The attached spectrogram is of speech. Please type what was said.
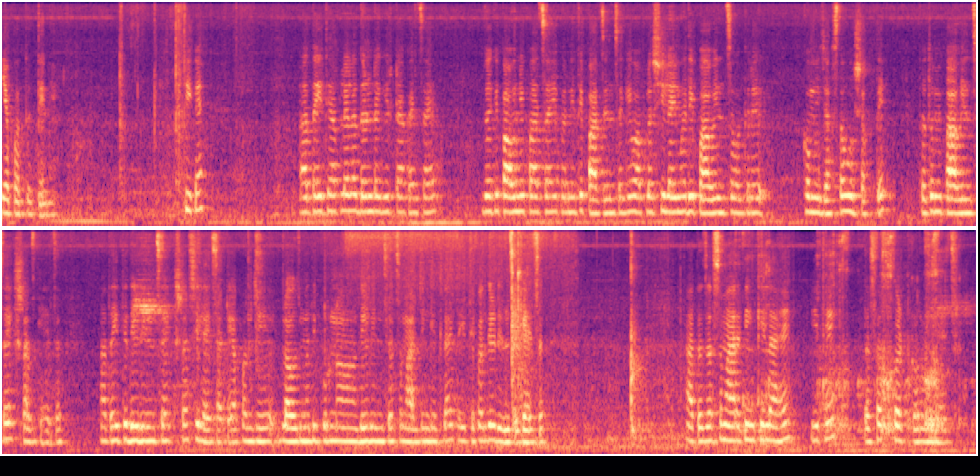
या पद्धतीने. ठीक आहे? आता इथे आपल्याला दंडगीर टाकायचा आहे. जो की पावणे पाच आहे पण इथे पाच इंच किंवा आपल्या शिलाईमध्ये पाव इंच वगैरे कमी जास्त होऊ शकते. तर तुम्ही पाव इंच एक्स्ट्राच घ्यायचं. आता इथे दीड इंच एक्स्ट्रा शिलाईसाठी आपण जे ब्लाऊजमध्ये पूर्ण दीड इंचाचं मार्जिन घेतलं आहे तर इथे पण दीड इंच घ्यायचं. आता जसं मार्किंग केलं आहे इथे तसंच कट करून घ्यायचं.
